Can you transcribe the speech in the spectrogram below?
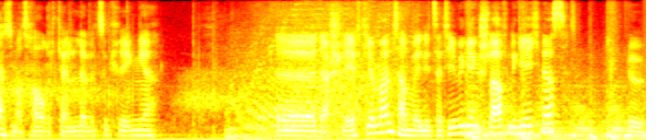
Ist mal traurig, keine Level zu kriegen, ja. Äh, da schläft jemand. Haben wir Initiative gegen schlafende Gegners? Nö.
